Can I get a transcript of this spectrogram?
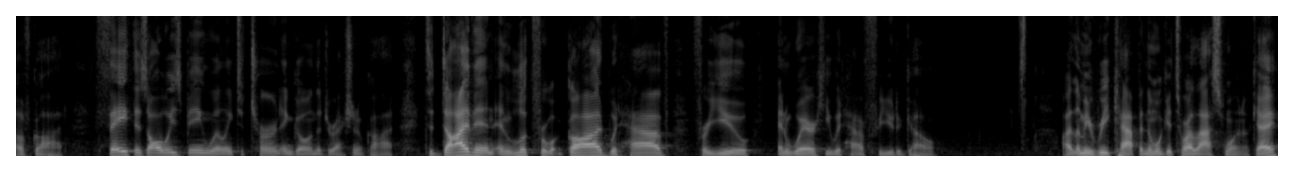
of God. Faith is always being willing to turn and go in the direction of God, to dive in and look for what God would have for you and where He would have for you to go. All right, let me recap and then we'll get to our last one, okay?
